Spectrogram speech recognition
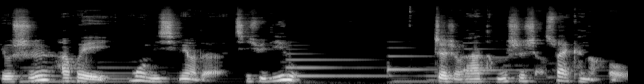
有时还会莫名其妙的情绪低落。这时候，他同事小帅看到后，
